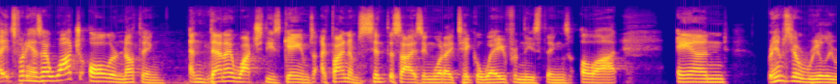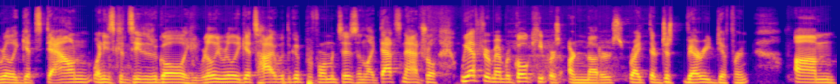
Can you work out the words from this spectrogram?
it's funny as I watch All or Nothing, and then I watch these games. I find I'm synthesizing what I take away from these things a lot, and Ramsdale really, really gets down when he's conceded a goal. He really, really gets high with the good performances, and like that's natural. We have to remember goalkeepers are nutters, right? They're just very different. Um,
